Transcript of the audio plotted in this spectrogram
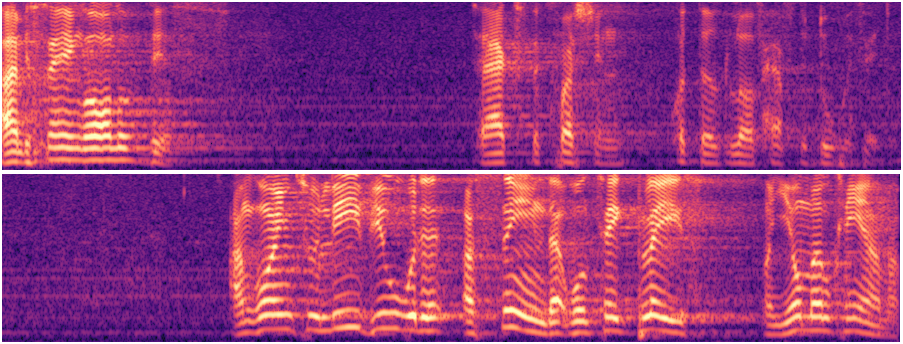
I'm saying all of this to ask the question what does love have to do with it? I'm going to leave you with a, a scene that will take place on Yom El Qiyamah.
